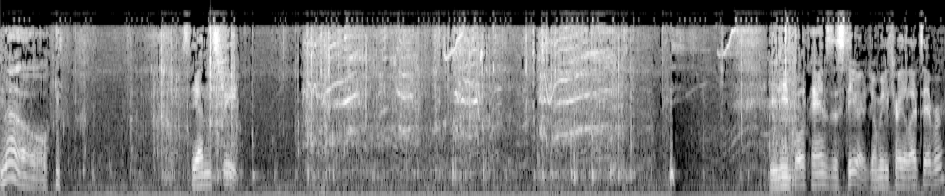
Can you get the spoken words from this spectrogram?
No. Stay on the street. you need both hands to steer. Do you want me to carry the lightsaber?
